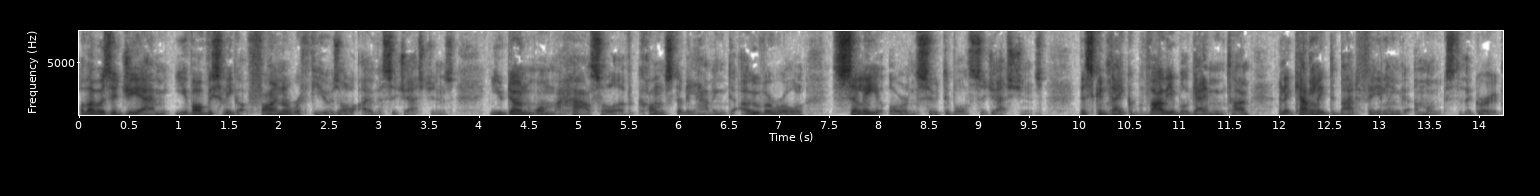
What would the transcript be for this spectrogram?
Although, as a GM, you've obviously got final refusal over suggestions. You don't want the hassle of constantly having to overrule silly or unsuitable suggestions. This can take up valuable gaming time and it can lead to bad feeling amongst the group.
